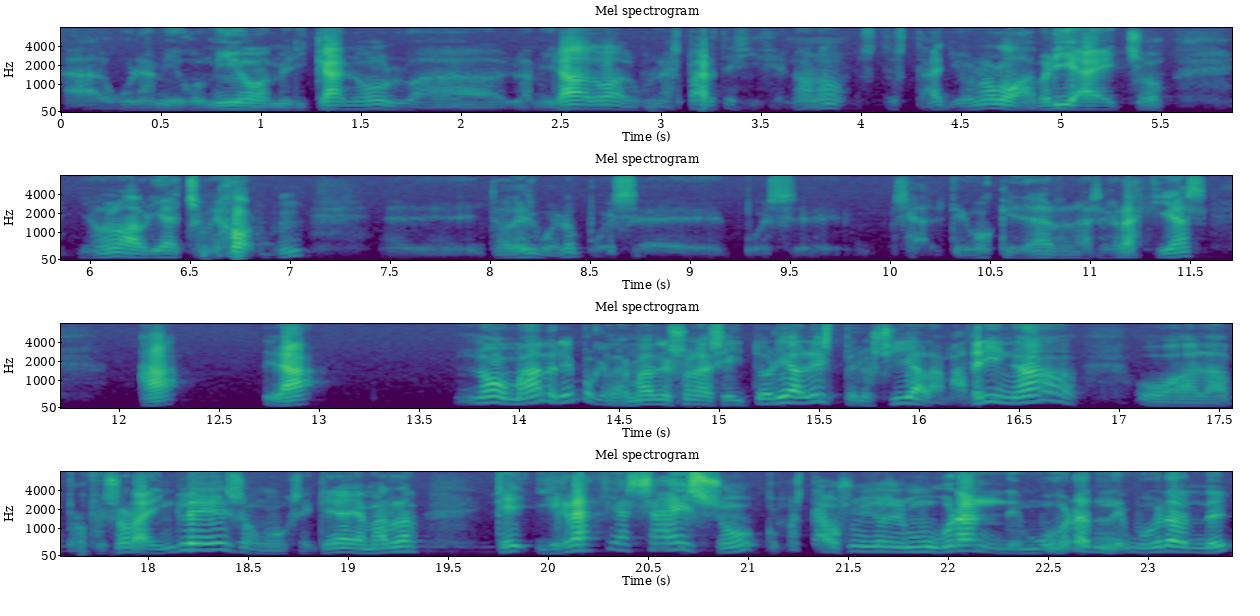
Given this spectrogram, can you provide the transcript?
Algún amigo mío americano lo ha, mirado a algunas partes y dice, no, no, esto está, yo no lo habría hecho, yo no lo habría hecho mejor. Eh, entonces, bueno, pues, pues o sea, tengo que dar las gracias a la no madre, porque las madres son las editoriales, pero sí a la madrina o a la profesora de inglés, o como se quiera llamarla, y gracias a eso, como Estados Unidos es muy grande, muy grande, muy grande,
